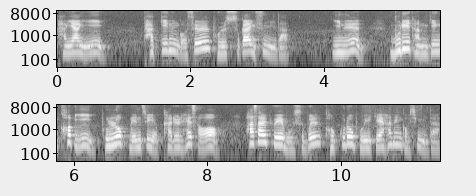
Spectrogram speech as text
방향이 바뀌는 것을 볼 수가 있습니다. 이는 물이 담긴 컵이 볼록 렌즈 역할을 해서 화살표의 모습을 거꾸로 보이게 하는 것입니다.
